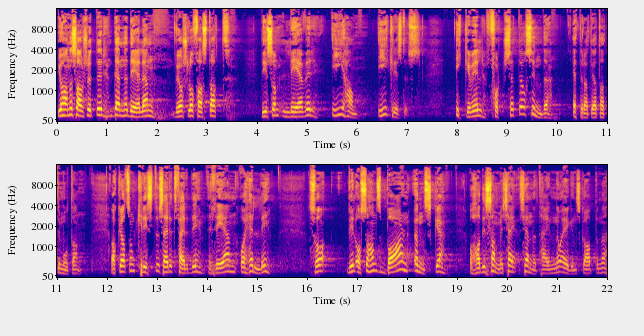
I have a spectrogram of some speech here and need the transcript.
Johannes avslutter denne delen ved å slå fast at de som lever i ham, i Kristus, ikke vil fortsette å synde etter at de har tatt imot ham. Akkurat som Kristus er rettferdig, ren og hellig, så vil også hans barn ønske å ha de samme kjennetegnene og egenskapene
